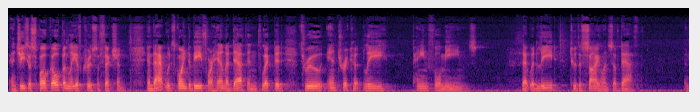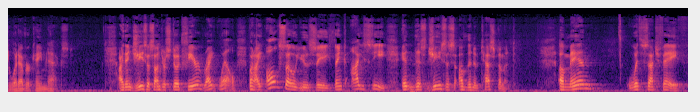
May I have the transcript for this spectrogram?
And Jesus spoke openly of crucifixion. And that was going to be for him a death inflicted through intricately painful means that would lead to the silence of death and whatever came next. I think Jesus understood fear right well. But I also, you see, think I see in this Jesus of the New Testament a man with such faith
